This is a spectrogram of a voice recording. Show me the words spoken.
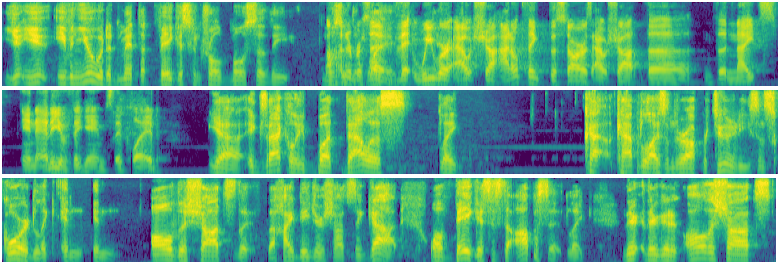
you, you even you would admit that Vegas controlled most of the most 100%. Of the play. we were outshot. I don't think the Stars outshot the the Knights in any of the games they played. Yeah, exactly. But Dallas like ca- capitalized on their opportunities and scored like in in all the shots, the, the high danger shots they got. While Vegas is the opposite. Like they're they're getting all the shots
